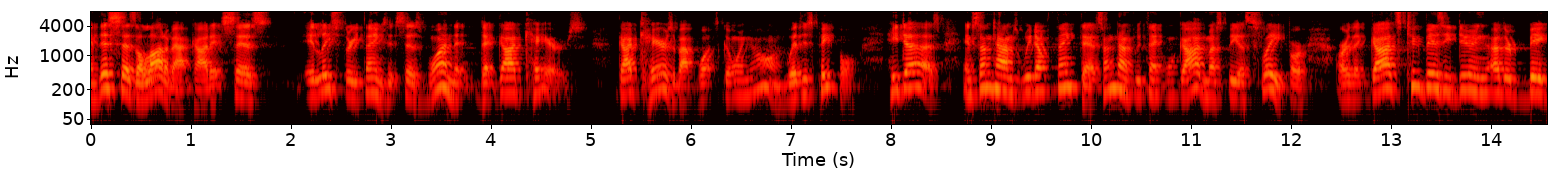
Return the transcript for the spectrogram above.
And this says a lot about God. It says at least three things. It says, one, that, that God cares. God cares about what's going on with his people. He does. And sometimes we don't think that. Sometimes we think, well, God must be asleep or, or that God's too busy doing other big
